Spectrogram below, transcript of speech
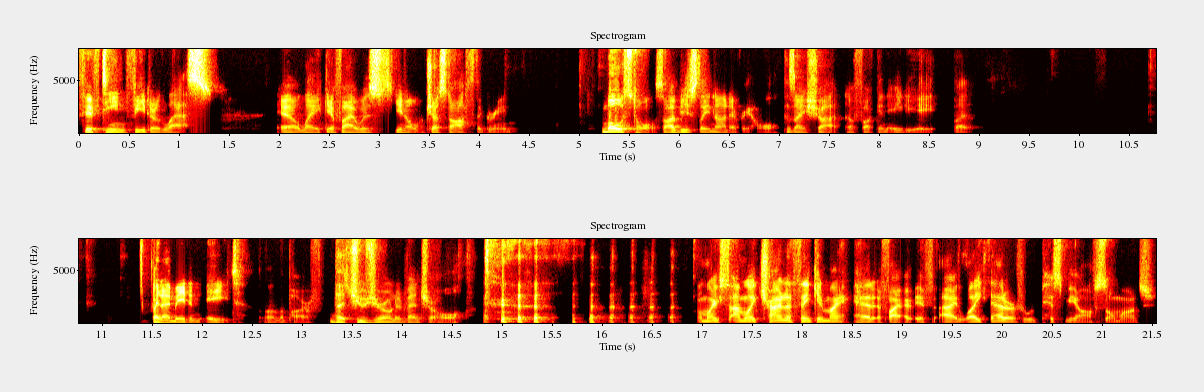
15 feet or less. You know, like if I was, you know, just off the green. Most holes, obviously not every hole, because I shot a fucking 88, but and I made an eight on the par the choose your own adventure hole. I'm like I'm like trying to think in my head if I if I like that or if it would piss me off so much.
